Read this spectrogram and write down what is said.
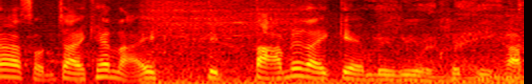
น่าสนใจแค่ไหน ติดตามได้ในเกมรีวิวคลิปนี้ครับ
